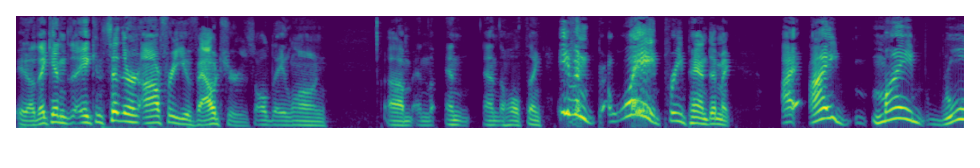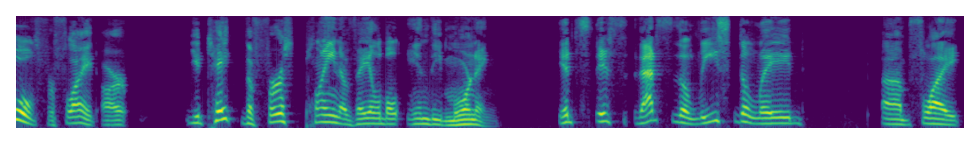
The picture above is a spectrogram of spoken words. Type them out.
You know, they can they can sit there and offer you vouchers all day long um, and and and the whole thing. Even way pre-pandemic, I I my rules for flight are you take the first plane available in the morning. It's it's that's the least delayed um, flight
